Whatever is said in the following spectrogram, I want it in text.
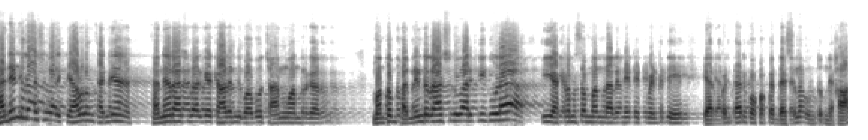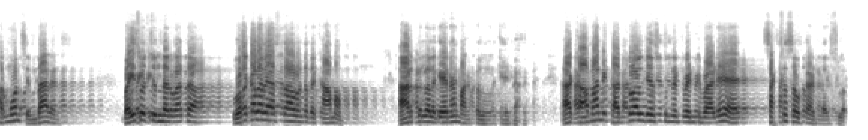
పన్నెండు రాశుల వారికి కేవలం కన్యా కన్యా రాశి వారికే కాదండి బాబు చాన్వాంధ్ర గారు. మొత్తం పన్నెండు రాశుల వారికి కూడా ఈ అక్రమ సంబంధాలు అనేటటువంటిది ఏర్పడటానికి ఒక్కొక్క దశలో ఉంటుంది. Hormones imbalance. వయసు వచ్చిన తర్వాత ఉరకల వేస్తా ఉంటది కామం. ఆడపిల్లలకైనా మగపిల్లలకైనా. ఆ కామాన్ని కంట్రోల్ చేసుకున్నటువంటి వాడే సక్సెస్ అవుతాడు లైఫ్లో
